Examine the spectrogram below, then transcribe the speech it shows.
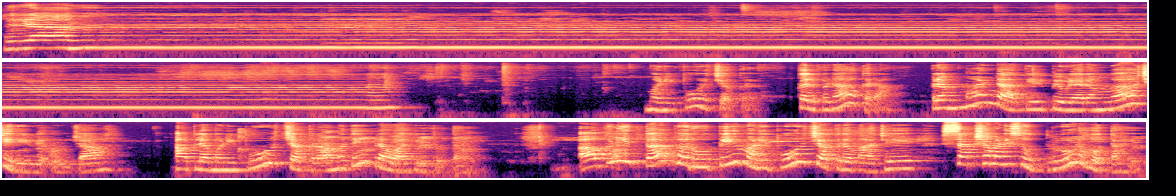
रम. मणिपूर चक्र कल्पना करा ब्रह्मांडातील पिवळ्या रंगाची दिव्य ऊर्जा आपल्या मणिपूर चक्रामध्ये प्रवाहित होता. अग्नितत्वरूपी मणिपूर चक्र माझे सक्षम आणि सुदृढ होत आहे.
